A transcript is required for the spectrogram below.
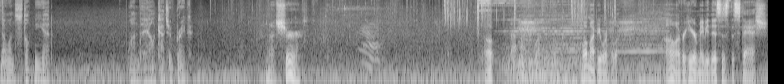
No one's stopped me yet. One day I'll catch a break. I'm not sure. Oh, That might be worth a look. What might be worth a look? Oh, over here. Maybe this is the stash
